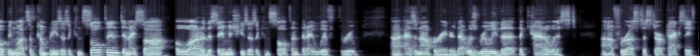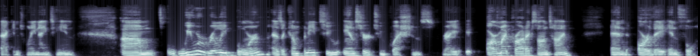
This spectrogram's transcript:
helping lots of companies as a consultant, and I saw a lot of the same issues as a consultant that I lived through uh, as an operator. That was really the the catalyst uh, for us to start Paxafe back in 2019. Um, we were really born as a company to answer two questions, right? Are my products on time? And are they in full?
